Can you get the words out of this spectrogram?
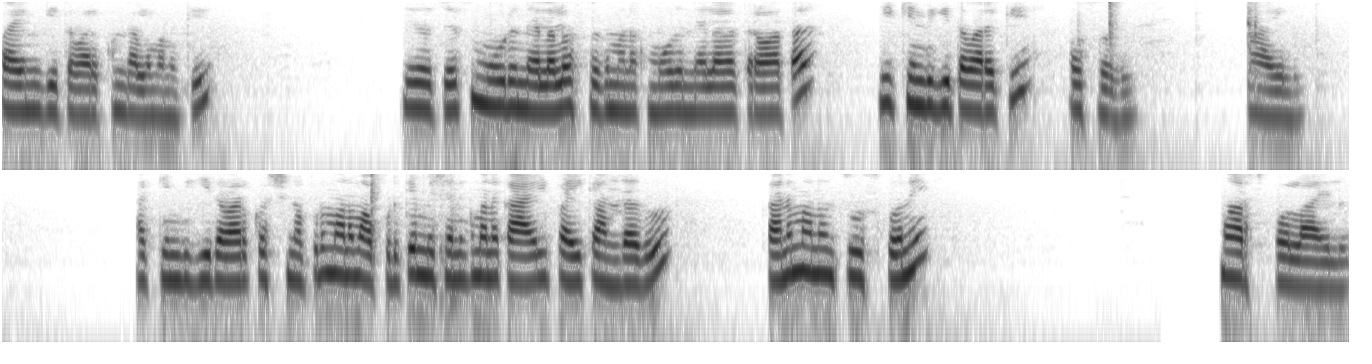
పైన గీత వరకు ఉండాలి మనకి. ఇది వచ్చేసి మూడు నెలలు వస్తుంది మనకు. మూడు నెలల తర్వాత ఈ కింది గీత వరకు వస్తుంది ఆయిల్. ఆ కింది గీత వరకు వచ్చినప్పుడు మనం అప్పటికే మిషన్కి మనకు ఆయిల్ పైకి అందదు. కానీ మనం చూసుకొని మార్చుకోవాలి ఆయిల్.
